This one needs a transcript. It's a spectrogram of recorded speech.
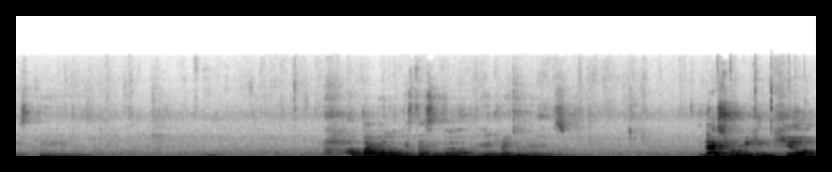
este, apaga lo que está haciendo el reino de Dios. The next one we can kill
